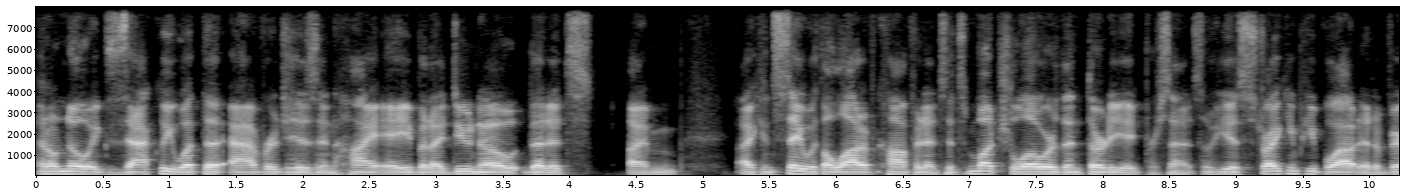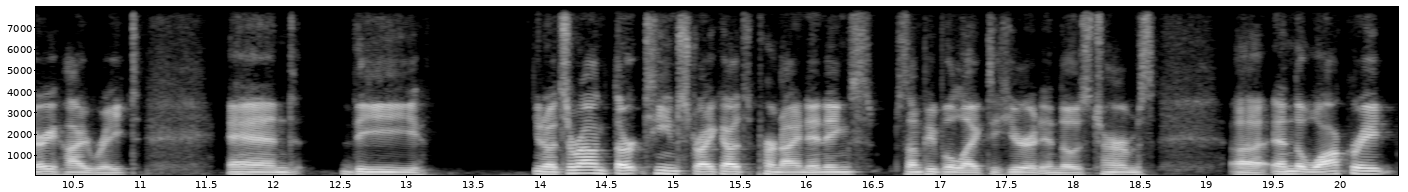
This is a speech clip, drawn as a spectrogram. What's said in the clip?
I don't know exactly what the average is in high A, but I do know that it's, I'm, I can say with a lot of confidence, it's much lower than 38%. So he is striking people out at a very high rate. And the, you know, it's around 13 strikeouts per nine innings. Some people like to hear it in those terms. Uh, and the walk rate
